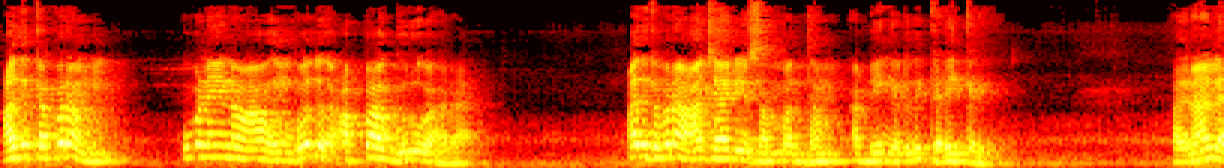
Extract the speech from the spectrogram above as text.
அதுக்கப்புறம் உபநயனம் ஆகும்போது அப்பா குருவாரா அதுக்கப்புறம் ஆச்சாரிய சம்பந்தம் அப்படிங்கிறது கிடைக்கிறது. அதனால்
